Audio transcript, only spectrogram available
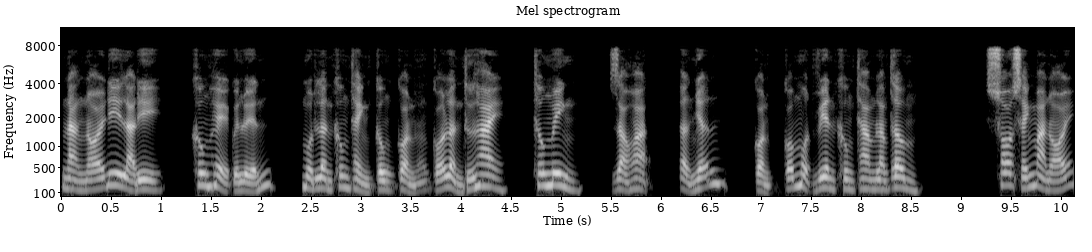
nàng nói đi là đi, không hề quyến luyến, một lần không thành công còn có lần thứ hai, thông minh, rào hoạt, ẩn nhẫn, còn có một viên không tham lam tâm. So sánh mà nói,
